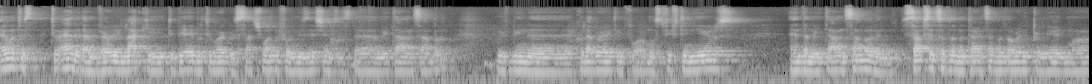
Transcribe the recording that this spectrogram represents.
I want to, to add that I'm very lucky to be able to work with such wonderful musicians as the Meitar Ensemble. We've been uh, collaborating for almost 15 years, and the Meitar Ensemble and subsets of the Meitar Ensemble already premiered more,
